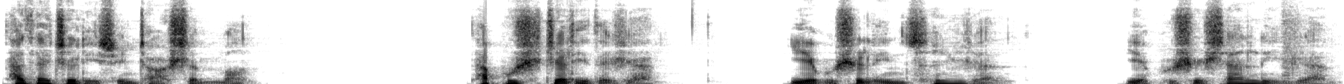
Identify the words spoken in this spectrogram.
他在这里寻找什么？他不是这里的人，也不是邻村人，也不是山里人。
